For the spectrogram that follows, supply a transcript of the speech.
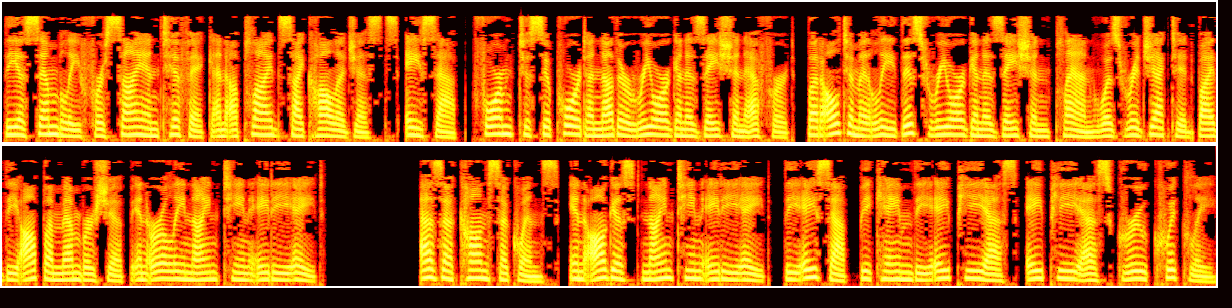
the Assembly for Scientific and Applied Psychologists ASAP formed to support another reorganization effort, but ultimately this reorganization plan was rejected by the APA membership in early 1988. As a consequence, in August 1988, the ASAP became the APS. APS grew quickly,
